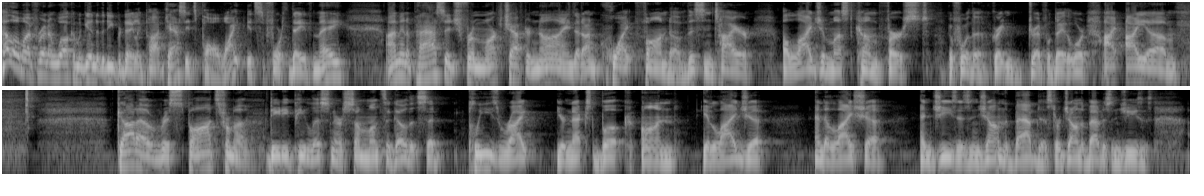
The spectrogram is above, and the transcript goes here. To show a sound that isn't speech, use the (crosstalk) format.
Hello, my friend, and welcome again to the Deeper Daily Podcast. It's Paul White. It's the fourth day of May. I'm in a passage from Mark chapter 9 that I'm quite fond of. This entire Elijah must come first before the great and dreadful day of the Lord. I, I um, got a response from a DDP listener some months ago that said, please write your next book on Elijah and Elisha and Jesus and John the Baptist, or John the Baptist and Jesus.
